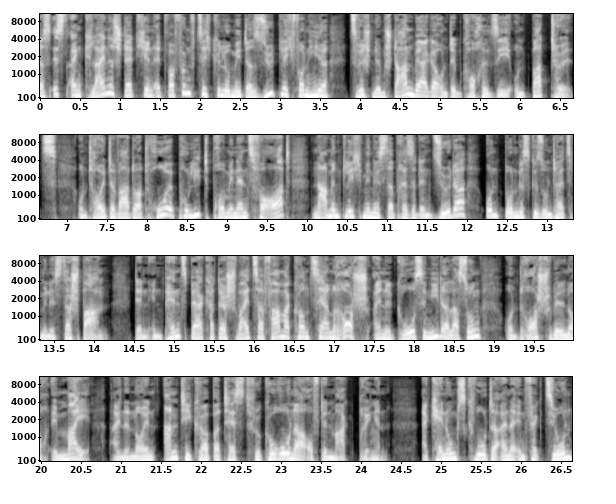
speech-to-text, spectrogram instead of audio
Das ist ein kleines Städtchen etwa 50 Kilometer südlich von hier zwischen dem Starnberger und dem Kochelsee und Bad Tölz. Und heute war dort hohe Politprominenz vor Ort, namentlich Ministerpräsident Söder und Bundesgesundheitsminister Spahn. Denn in Penzberg hat der Schweizer Pharmakonzern Roche eine große Niederlassung und Roche will noch im Mai einen neuen Antikörpertest für Corona auf den Markt bringen. Erkennungsquote einer Infektion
